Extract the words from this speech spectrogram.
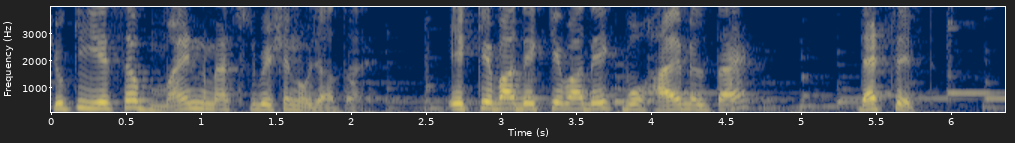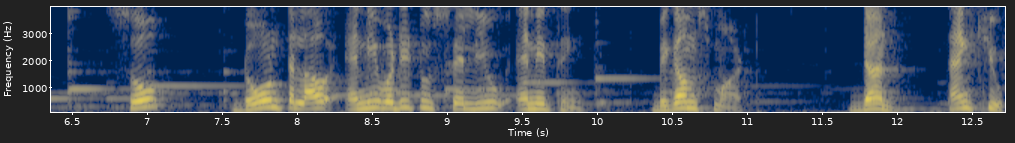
क्योंकि ये सब माइंड मैस्टरबेशन हो जाता है। एक के बाद एक के बाद एक, वो हाई मिलता है। That's it so Don't allow anybody to sell you anything. Become smart. Done. Thank you.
